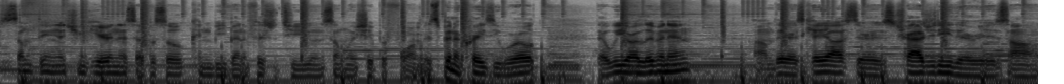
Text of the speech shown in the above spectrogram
something that you hear in this episode can be beneficial to you in some way, shape, or form. It's been a crazy world that we are living in. Um, there is chaos, there is tragedy, there is um,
